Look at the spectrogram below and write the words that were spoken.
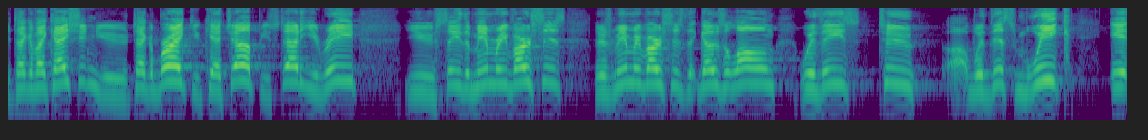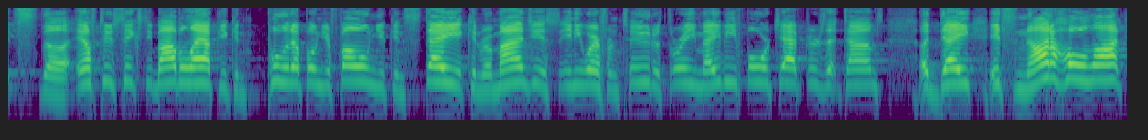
You take a vacation, you take a break, you catch up, you study, you read, you see the memory verses. There's memory verses that goes along with these two, uh, with this week. It's the F260 Bible app. You can pull it up on your phone. You can stay. It can remind you. It's anywhere from two to three, maybe four chapters at times a day. It's not a whole lot.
